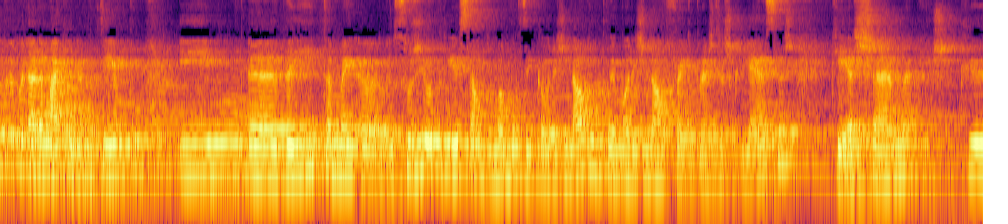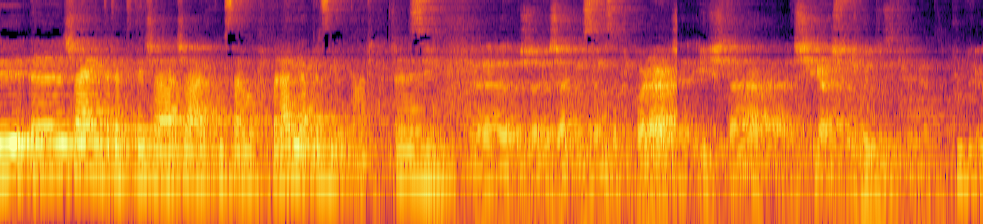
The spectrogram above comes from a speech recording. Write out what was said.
trabalhar a máquina do tempo e uh, daí também uh, surgiu a criação de uma música original, de um poema original feito para estas crianças, que é a Chama, que uh, já, entretanto, já, já começaram a preparar e a apresentar. Sim, já, já, começamos a preparar e está a chegar às pessoas muito positivamente, porque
